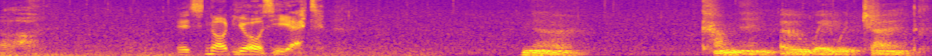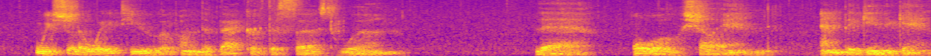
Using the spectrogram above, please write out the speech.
Ah, it's not yours yet. No. Come then, O wayward child. Shall await you upon the back of the first worm. There all shall end and begin again.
